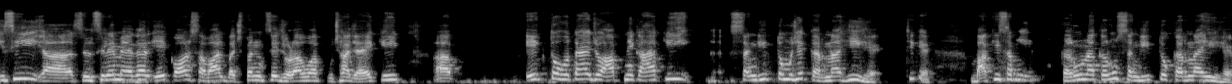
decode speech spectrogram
इसी सिलसिले में अगर एक और सवाल बचपन से जुड़ा हुआ पूछा जाए कि आ, एक तो होता है जो आपने कहा कि संगीत तो मुझे करना ही है ठीक है? बाकी सब करूँ ना करूँ संगीत तो करना ही है।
